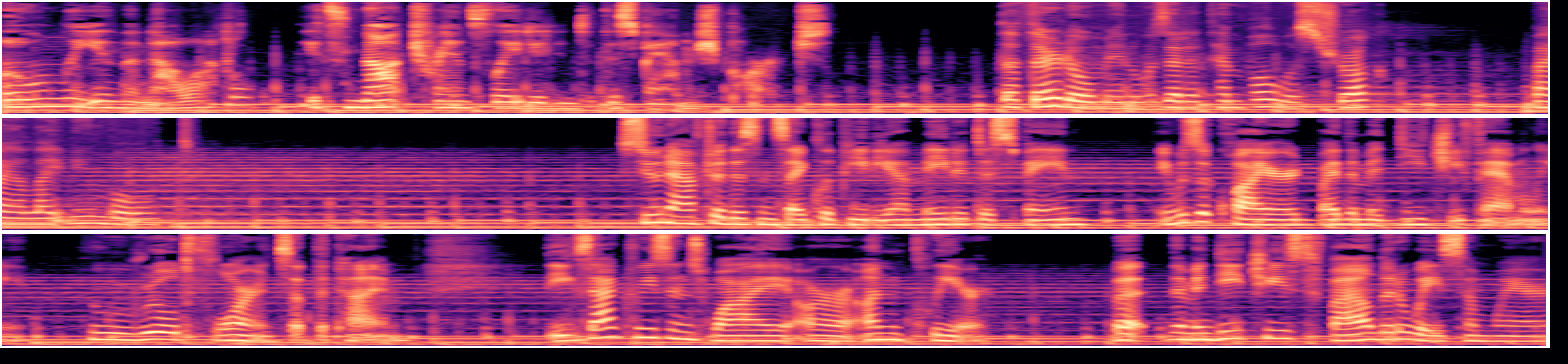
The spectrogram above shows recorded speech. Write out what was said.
only in the Nahuatl. It's not translated into the Spanish part. The third omen was that a temple was struck by a lightning bolt. Soon after this encyclopedia made it to Spain, it was acquired by the Medici family, who ruled Florence at the time. The exact reasons why are unclear, but the Medicis filed it away somewhere,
